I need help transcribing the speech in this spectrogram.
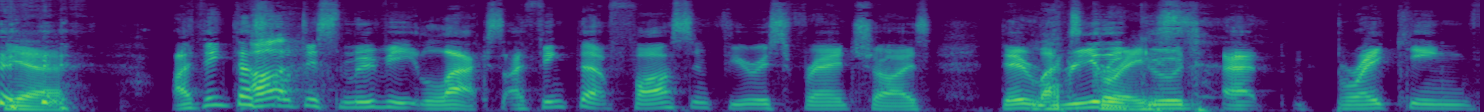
Yeah, I think that's Uh, what this movie lacks. I think that Fast and Furious franchise, they're really grease. good at breaking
